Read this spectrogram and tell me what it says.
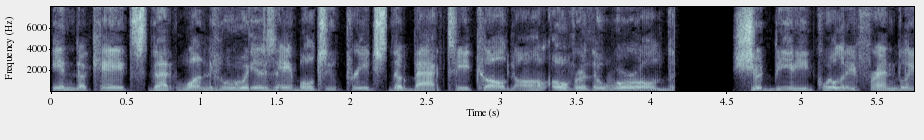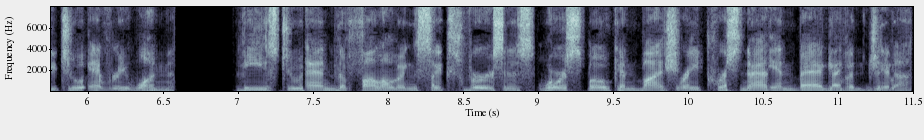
indicates that one who is able to preach the Bhakti cult all over the world should be equally friendly to everyone. These two and the following six verses were spoken by Sri Krishna in Bhagavad Gita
